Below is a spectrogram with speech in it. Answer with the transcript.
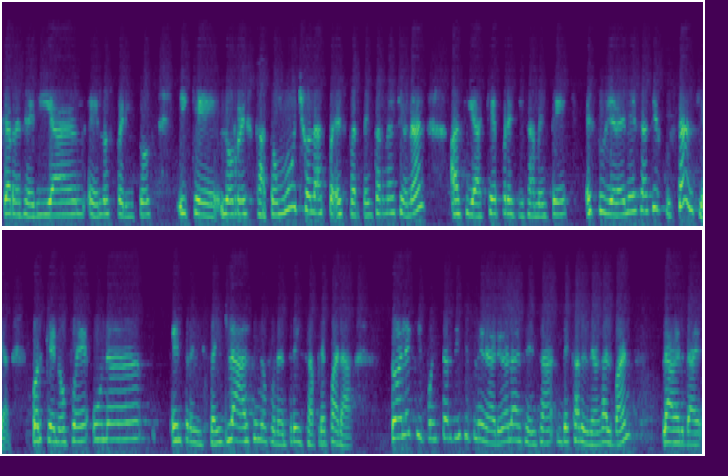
que referían eh, los peritos y que lo rescató mucho la experta internacional, hacía que precisamente estuviera en esa circunstancia, porque no fue una entrevista aislada, sino fue una entrevista preparada. Todo el equipo interdisciplinario de la defensa de Carolina Galván, la verdad,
